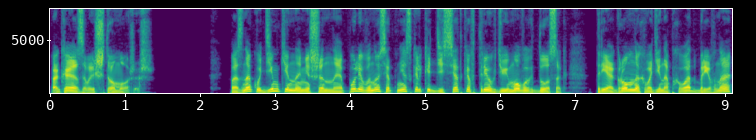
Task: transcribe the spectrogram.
Показывай, что можешь». По знаку Димки на мишенное поле выносят несколько десятков трехдюймовых досок, три огромных в один обхват бревна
